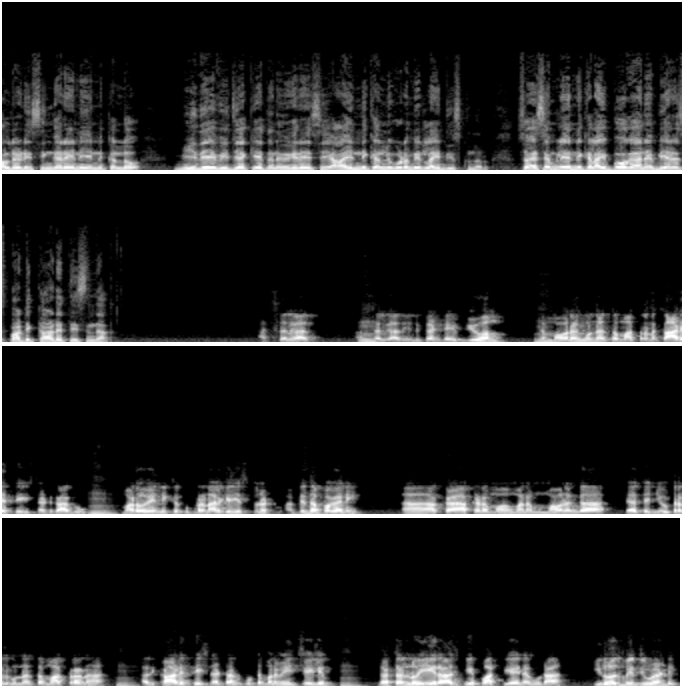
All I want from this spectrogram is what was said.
ఆల్రెడీ సింగరేణి ఎన్నికల్లో మీదే విజయకేతను ఎగరేసి ఆ ఎన్నికల్ని కూడా మీరు లైట్ తీసుకున్నారు. సో అసెంబ్లీ ఎన్నికలు అయిపోగానే బీఆర్ఎస్ పార్టీ కాడెత్తేసిందా అస్సలు కాదు. అస్సలు కాదు. ఎందుకంటే వ్యూహం మౌనంగా ఉన్నంత మాత్రాన కాడెత్తేసినట్టు కాదు. మరో ఎన్నికకు ప్రణాళిక చేస్తున్నట్టు అంతే తప్ప గాని అక్కడ అక్కడ మనం మౌనంగా లేకపోతే న్యూట్రల్గా ఉన్నంత మాత్రాన అది కాడెత్తేసినట్టు అనుకుంటే మనం ఏం చేయలేం. గతంలో ఏ రాజకీయ పార్టీ అయినా కూడా ఈ రోజు మీరు చూడండి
